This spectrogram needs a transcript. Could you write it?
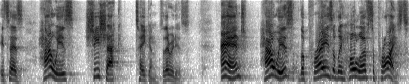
It says, How is Sheshach taken? So there it is. And how is the praise of the whole earth surprised?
